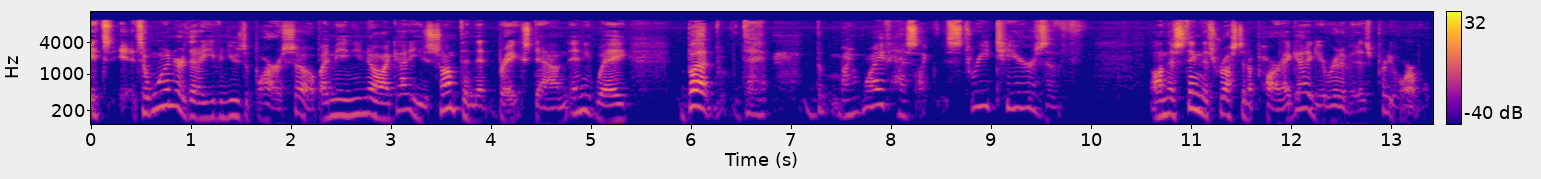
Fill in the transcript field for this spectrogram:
it's it's a wonder that I even use a bar of soap. I mean, you know, I got to use something that breaks down anyway. But the, the, my wife has like three tiers of on this thing that's rusting apart. I got to get rid of it. It's pretty horrible.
